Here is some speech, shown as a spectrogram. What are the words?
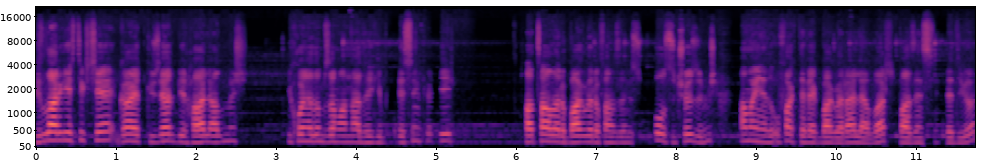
yıllar geçtikçe gayet güzel bir hal almış. İlk oynadığım zamanlardaki gibi kesinlikle değil. Hataları, bug'ları falan olsun çözülmüş ama yine de ufak tefek bug'lar hala var. Bazen sinir ediyor.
